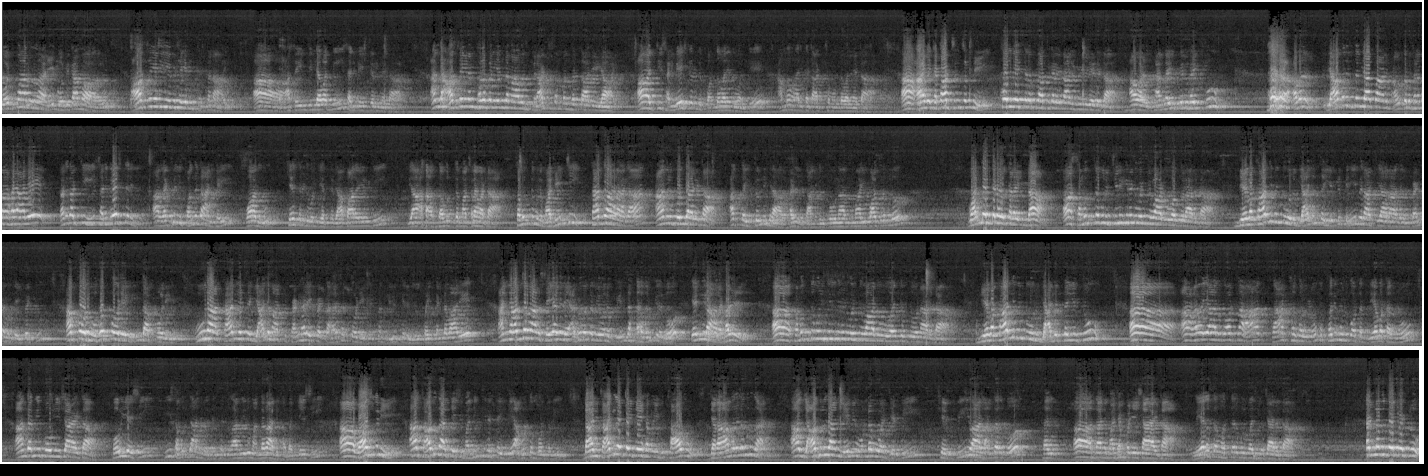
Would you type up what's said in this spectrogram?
கோபிமாரனாலே கோபிகாமாரும் ஆசிரியரிய விஷயம் கிருஷ்ணனாய். ஆ சர்வேஸ்வரன் என்றார். அந்த ఆశ్రయణం ఫలపర్యంతమావతి విరాట్ సంబంధం కాదేయా ఆ అట్టి సర్వేశ్వరుని పొందవలను అంటే అమ్మవారి కటాక్షం ఉండవలనట. ఆ ఆయన కటాక్షించింది సర్వేశ్వర ప్రాప్తి కలగడానికి వీలులేదట. ఆవాళ్ళు నన్నై వెలుగైపు అవను వ్యాపరిత వ్యాపారం అవుతమ ధనమాహయాలే కనుగట్టి సర్వేశ్వరిని ఆ లక్ష్మిని పొందటానికై వారు చేసినటువంటి యొక్క వ్యాపారం ఏమిటి? సముద్ర మథనమట సముద్రమును మధించి తద్వారాగా ఆమెను పొందాడట. అక్క ఈ తొమ్మిది రావాలి దానికి పూర్ణాత్మ ఈ పాత్రములో వందెంతడలు కలయిందా? ఆ సముద్రమును చిలికినటువంటి వాడు వందులాడట దేవకాది బిందువులు వ్యాధింత ఎట్లు తెలియవిరాట్యారాధన పెండవులు పెట్టు அப்போது உகப்போடே இருந்தாப்போலே ஊரார் காரியத்தை யாஜமாக்கி கண்களை பெற்ற அரசத்தோடே கிருஷ்ணன் இருக்கிற இருப்பை கண்டவாறே அந்நாட்களான செயலிலே அனுமதம் இவனுக்கு இந்த இருக்கிறதோ என்கிறார்கள் ఆ సముద్రమును తెలిసినటువంటి వాడు అని చెబుతూ ఉన్నారట దేవకార్యమంటూ జాగ్రత్త ఇస్తూ ఆ ఆ అరవై ఆరు కోట్ల రాక్షసులను ముప్పది మూడు కోట్ల దేవతలను అందరినీ పోగు పోయి చేసి ఈ సముద్రాన్ని వదిలించరా మీరు మందరాన్ని కబం చేసి ఆ వాసుకుని ఆ తాగు చేసి మదించినట్లయితే అమృతం పడుతుంది దాన్ని తాగినట్లయితే మీకు చావు జరామరణములు కానీ ఆ వ్యాధులు కానీ ఏమీ ఉండవు అని చెప్పి చెప్పి వాళ్ళందరితో ఆ దాన్ని మఠంపజేశాయట వేల సంవత్సరములు మధించారట ಕಣ್ಣಮುತ್ತೈಪಟ್ಟು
